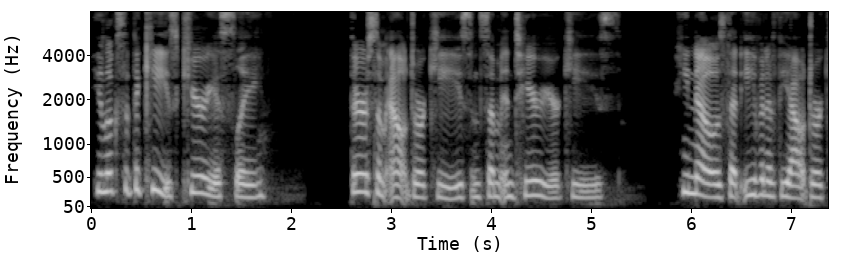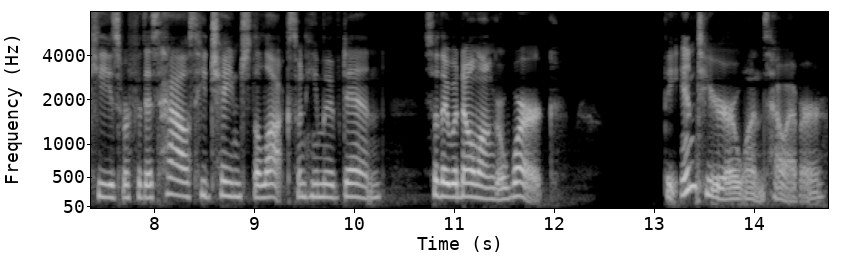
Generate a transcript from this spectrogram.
He looks at the keys curiously. There are some outdoor keys and some interior keys. He knows that even if the outdoor keys were for this house, he'd changed the locks when he moved in, so they would no longer work. The interior ones, however,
